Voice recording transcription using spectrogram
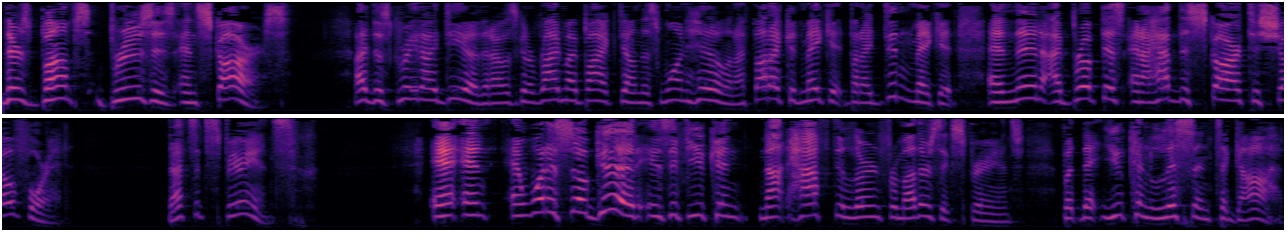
There's bumps, bruises, and scars. I had this great idea that I was going to ride my bike down this one hill and I thought I could make it, but I didn't make it. And then I broke this and I have this scar to show for it. That's experience. And, and, and what is so good is if you can not have to learn from others' experience, but that you can listen to God.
